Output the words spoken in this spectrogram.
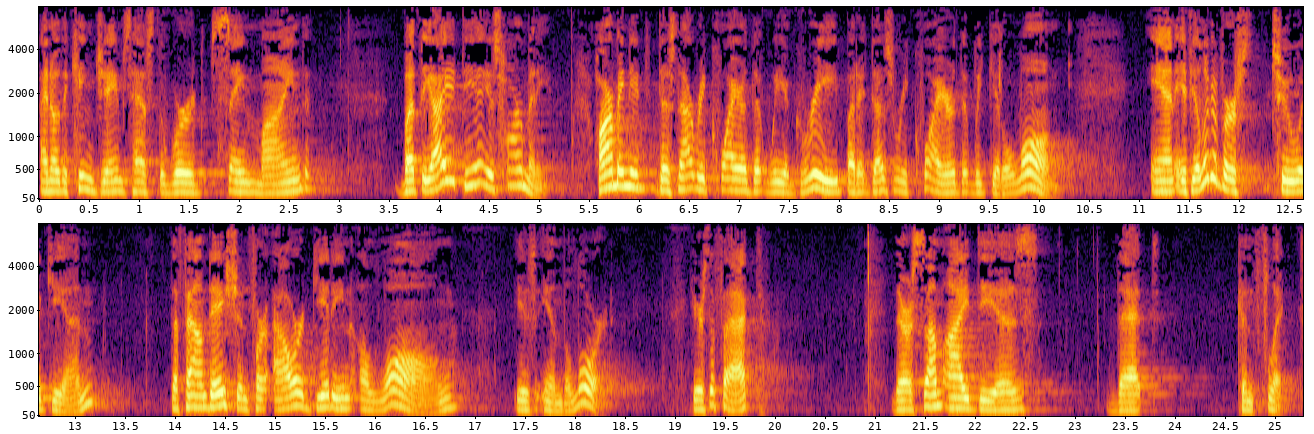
I know the King James has the word same mind, but the idea is harmony. Harmony does not require that we agree, but it does require that we get along. And if you look at verse 2 again, the foundation for our getting along is in the Lord. Here's the fact there are some ideas that conflict,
